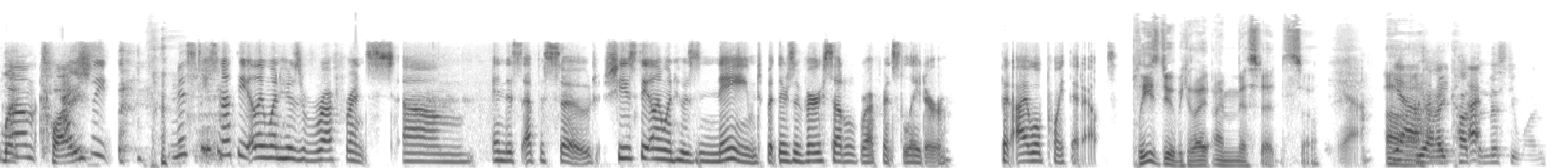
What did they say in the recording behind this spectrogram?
Like um, twice. actually, Misty's not the only one who's referenced um, in this episode. She's the only one who's named, but there's a very subtle reference later. But I will point that out. Please do because I, I missed it. So Yeah. Uh, yeah. yeah, I I mean, caught I- the Misty one.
